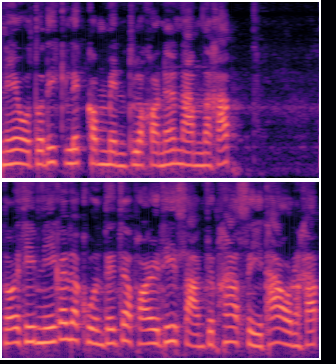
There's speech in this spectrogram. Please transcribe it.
เนลตัวที่เล็กคอมเมนต์ตัวละครแนะนำนะครับ โดยทีมนี้ก็จะคูณเทนเจอร์พอยต์ที่ 3.54 เท่านะครับ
